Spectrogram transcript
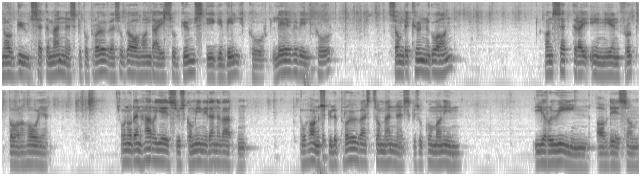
når Gud setter mennesket på prøve, så ga han dem så gunstige vilkår, levevilkår, som det kunne gå an. Han setter dei inn i en fruktbar hage. Og når den Herre Jesus kom inn i denne verden, og han skulle prøvast som menneske, så kom han inn i ruinen av det som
